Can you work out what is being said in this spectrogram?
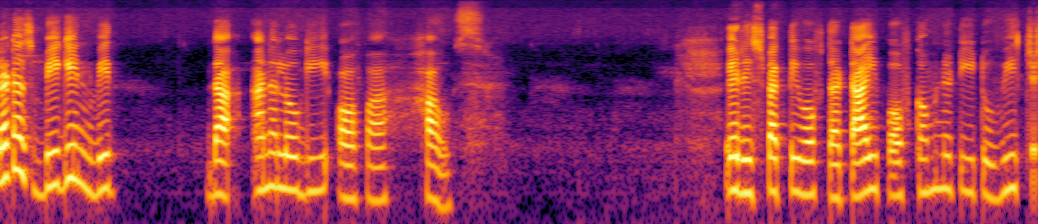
Let us begin with the analogy of a house. Irrespective of the type of community to which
